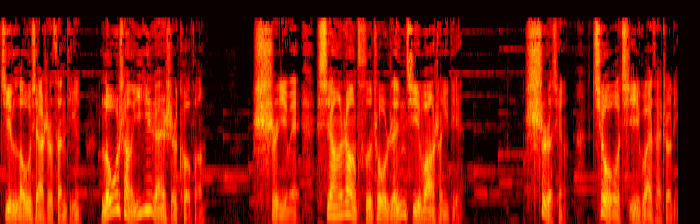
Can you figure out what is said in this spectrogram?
进楼下是餐厅，楼上依然是客房，是因为想让此处人气旺盛一点。事情就奇怪在这里。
